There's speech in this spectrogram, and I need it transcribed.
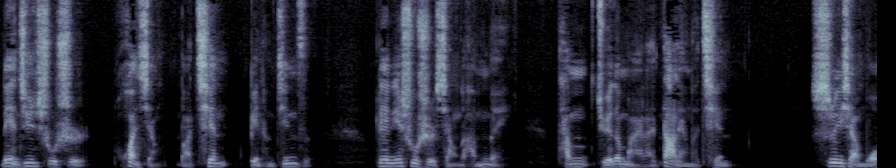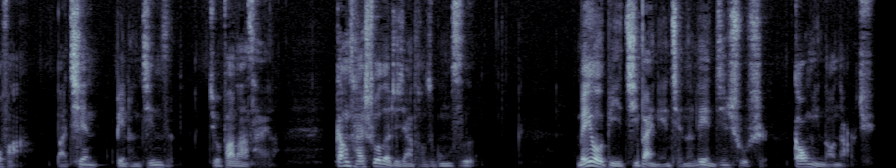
炼金术士幻想把铅变成金子，炼金术士想得很美，他们觉得买来大量的铅，施一下魔法。把铅变成金子就发大财了。刚才说的这家投资公司，没有比几百年前的炼金术士高明到哪儿去。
